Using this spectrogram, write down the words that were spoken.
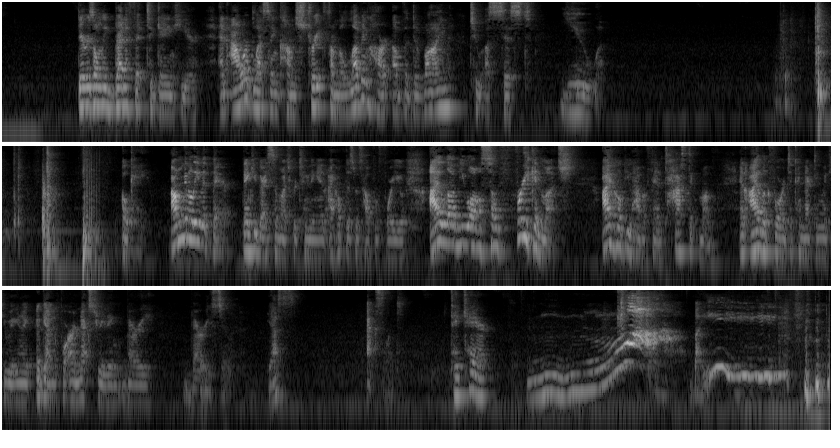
There is only benefit to gain here, and our blessing comes straight from the loving heart of the divine to assist you. Okay, I'm going to leave it there. Thank you guys so much for tuning in. I hope this was helpful for you. I love you all so freaking much. I hope you have a fantastic month, and I look forward to connecting with you again for our next reading very, very soon. Yes? Excellent. Take care. Mm. Bye.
